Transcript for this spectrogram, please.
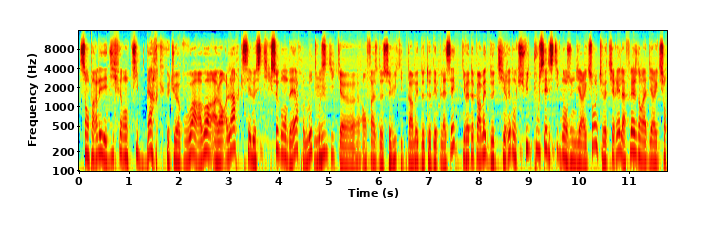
sans parler des différents types d'arcs que tu vas pouvoir avoir. Alors, l'arc, c'est le stick secondaire, l'autre Mhm. stick euh, en face de celui qui te permet de te déplacer, qui va te permettre de tirer. Donc, il suffit de pousser le stick dans une direction et tu vas tirer la flèche dans la direction,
